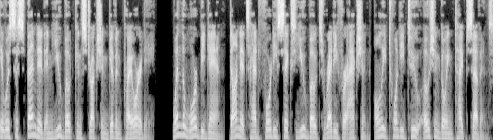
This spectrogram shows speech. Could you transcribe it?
It was suspended and U-boat construction given priority. When the war began, Donitz had 46 U-boats ready for action, only 22 ocean-going Type 7s.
